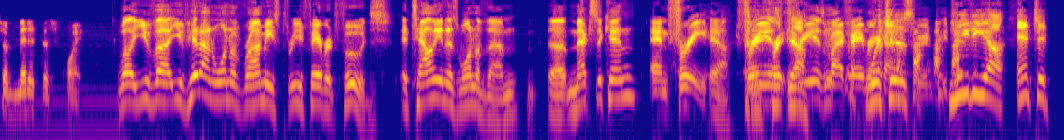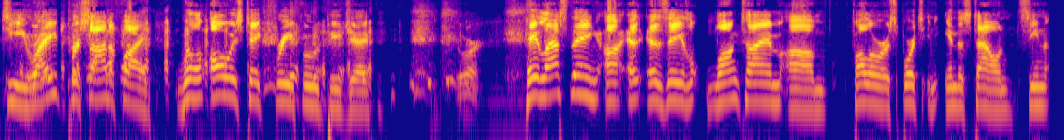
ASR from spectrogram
submit at this point. Well, you've uh, you've hit on one of Rami's three favorite foods. Italian is one of them. Uh, Mexican and free. Yeah, free, is, yeah. free is my favorite. Which kind is of food, media entity, right? Personified. We'll always take free food, PJ. Sure. Hey, last thing, uh, as a longtime um, follower of sports in, in this town, seen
